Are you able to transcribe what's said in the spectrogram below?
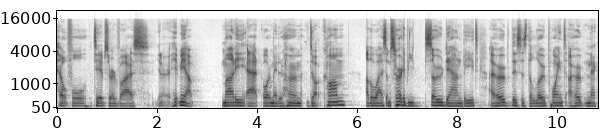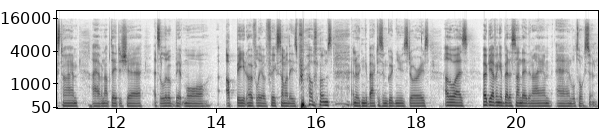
helpful tips or advice, you know, hit me up. Marty at automatedhome.com. Otherwise, I'm sorry to be so downbeat. I hope this is the low point. I hope next time I have an update to share, it's a little bit more upbeat. Hopefully, I'll fix some of these problems and we can get back to some good news stories. Otherwise, hope you're having a better Sunday than I am, and we'll talk soon.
